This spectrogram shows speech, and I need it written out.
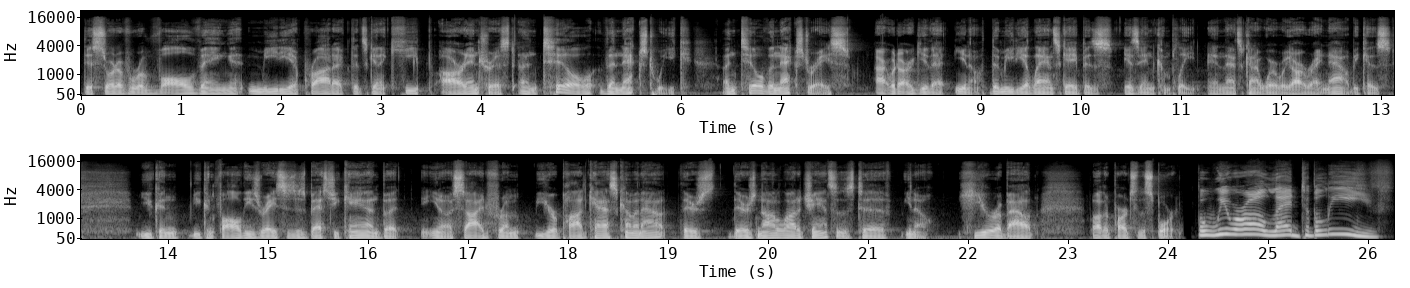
this sort of revolving media product that's going to keep our interest until the next week, until the next race, I would argue that you know the media landscape is is incomplete, and that's kind of where we are right now because you can you can follow these races as best you can, but you know, aside from your podcast coming out, there's there's not a lot of chances to you know hear about other parts of the sport. But we were all led to believe,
